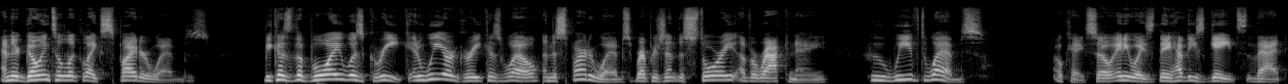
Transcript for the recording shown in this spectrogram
and they're going to look like spider webs because the boy was Greek, and we are Greek as well, and the spider webs represent the story of Arachne, who weaved webs. Okay, so, anyways, they have these gates that,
